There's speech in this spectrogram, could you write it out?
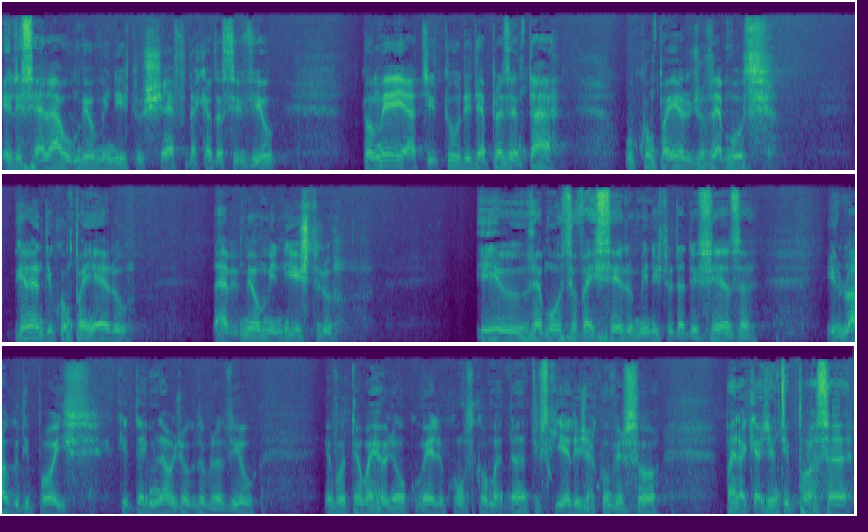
Ele será o meu ministro-chefe da Casa Civil. Tomei a atitude de apresentar o companheiro José Múcio, grande companheiro, meu ministro e o Zé Múcio vai ser o ministro da Defesa. E logo depois que terminar o Jogo do Brasil, eu vou ter uma reunião com ele, com os comandantes, que ele já conversou, para que a gente possa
